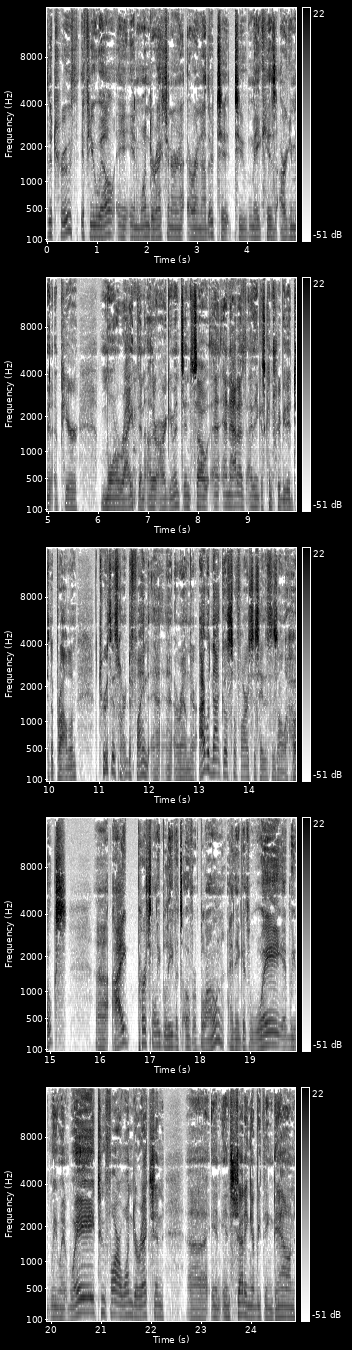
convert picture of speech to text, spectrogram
the truth, if you will, in, in one direction or or another to to make his argument appear more right than other arguments, and so and, that is, I think has contributed to the problem. Truth is hard to find uh, uh, around there. I would not go so far as to say this is all a hoax. Uh, I personally believe it's overblown. I think it's way we, we went way too far one direction uh, in in shutting everything down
